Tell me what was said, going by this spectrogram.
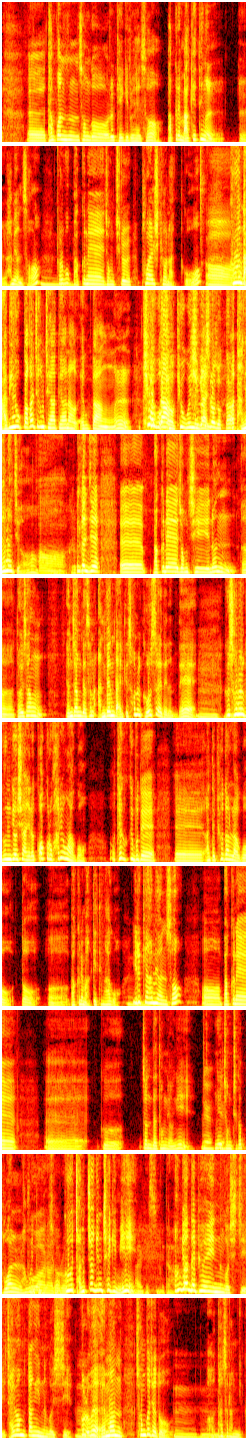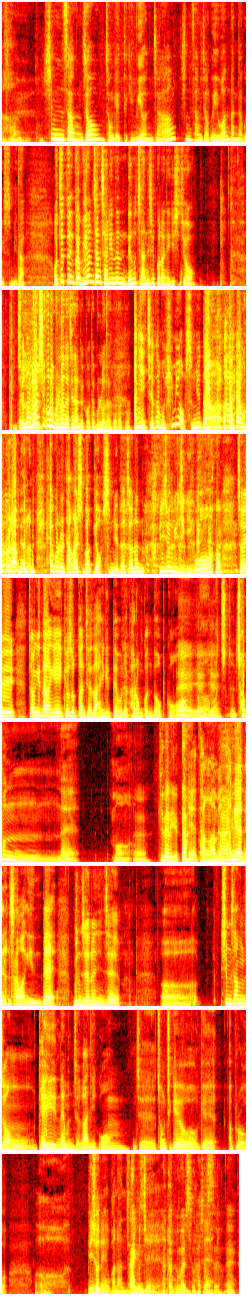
에, 당권 선거를 계기로 해서 박근혜 마케팅을 에, 하면서 음. 결국 박근혜 정치를 부활시켜 놨고 아. 그 나비 효과가 지금 제 대한 애국당을 키우고, 키웠다. 어, 키우고 있는 게 실어줬다? 어, 당연하죠. 아, 그렇게. 그러니까 이제 에, 박근혜 정치는 어, 더 이상 연장돼서는 안 된다 이렇게 선을 그었어야 되는데 음. 그 선을 그은 것이 아니라 거꾸로 활용하고 어, 태극기 부대 에, 한테 표 달라고 또 어, 박근혜 마케팅하고 음. 이렇게 하면서 어, 박근혜 에, 그 전 대통령이 예, 의 예. 정치가 부활하고 있는 거죠. 그 전적인 책임이 알겠습니다. 황교안 대표에 있는 것이지 자유한국당에 있는 것이지 그걸 음. 왜 M1 선거제도 어, 탓을 합니까? 네. 심상정 정개특위 위원장, 심상정 의원 만나고 있습니다. 어쨌든 그러니까 위원장 자리는 내놓지 않으실 거란 얘기시죠? 제가 이런 뭐- 식으로 물러나진 않을 거다. 물러나더라도. 아니 제가 뭐 힘이 없습니다. 해고를 하면은 해고를 당할 수밖에 없습니다. 저는 비정규직이고 저희 정의당이 교섭단체도 아니기 때문에 발언권도 없고 예, 예, 어, 예. 뭐 처- 처분에 뭐 예, 기다리겠다. 예, 당하면 알겠습니다. 당해야 되는 상황인데 문제는 이제 어 심상정 개인의 문제가 아니고 음. 이제 정치 개혁의 앞으로 어, 비전에 관한 알겠습니다. 문제. 아까 그 말씀 하셨어요. 예.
